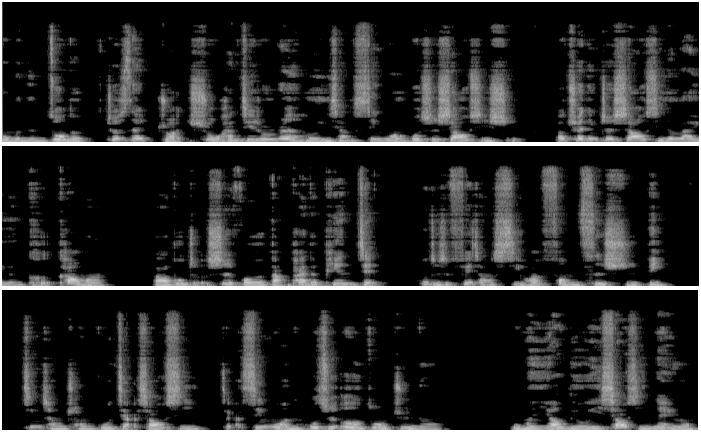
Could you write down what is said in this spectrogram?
我们能做的，就是在转述和接受任何一项新闻或是消息时，要确定这消息的来源可靠吗？发布者是否有党派的偏见，或者是非常喜欢讽刺时弊，经常传播假消息、假新闻或是恶作剧呢？我们也要留意消息内容。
